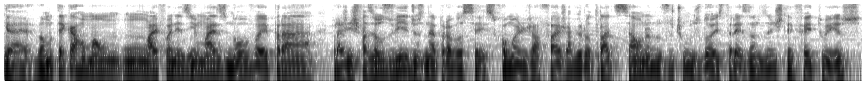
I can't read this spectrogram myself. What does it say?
É, vamos ter que arrumar um, um iPhonezinho mais novo aí pra, pra gente fazer os vídeos, né, pra vocês. Como a gente já faz, já virou tradição, né? Nos últimos dois, três anos a gente tem feito isso.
